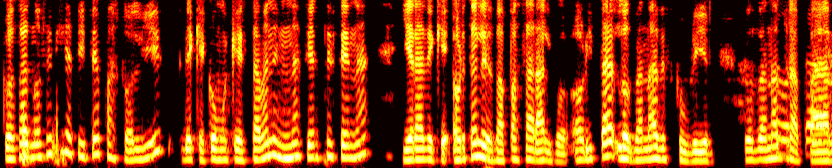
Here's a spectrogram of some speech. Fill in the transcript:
cosa, no sé si a ti te pasó, Liz, de que como que estaban en una cierta escena y era de que ahorita les va a pasar algo, ahorita los van a descubrir, los van a atrapar.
